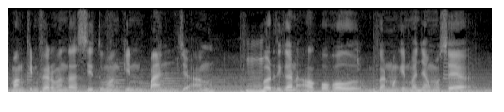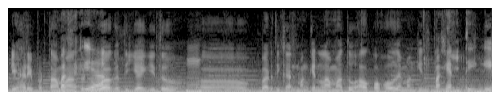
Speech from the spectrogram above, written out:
Makin fermentasi itu makin panjang Hmm. berarti kan alkohol bukan makin panjang maksudnya di hari pertama Mak- kedua iya. ketiga gitu Hmm. eh, berarti kan makin lama tuh alkoholnya makin tinggi Makin tinggi.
